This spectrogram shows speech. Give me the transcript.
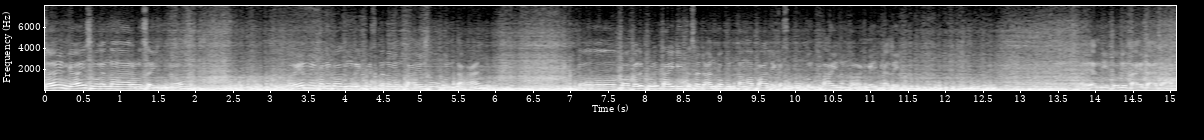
So ayun guys, magandang araw sa inyo. So ayun, may panibagong request na naman tayong pupuntahan. So babalik ulit tayo dito sa daan papuntang Apali kasi pupunta tayo ng Barangay Kali. Ayan, dito ulit tayo dadaan.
